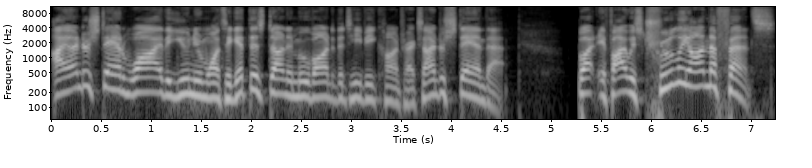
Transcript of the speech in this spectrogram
I understand why the union wants to get this done and move on to the TV contracts. I understand that. But if I was truly on the fence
